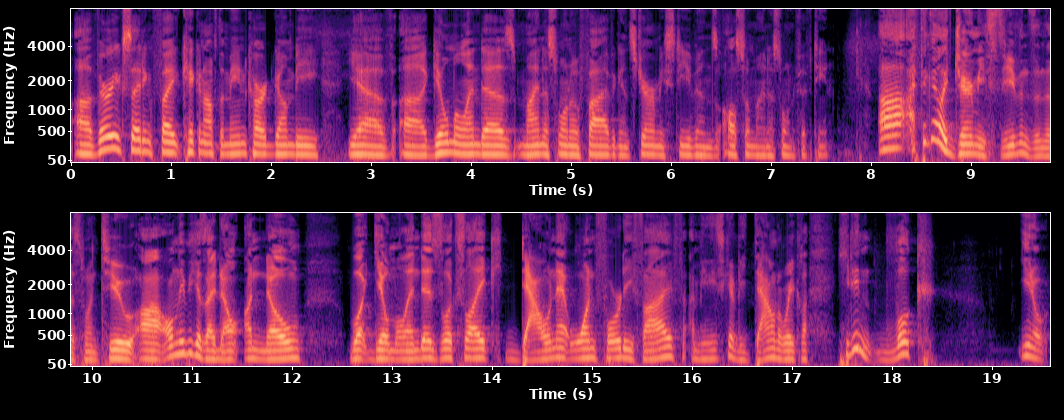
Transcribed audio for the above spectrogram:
Uh, very exciting fight kicking off the main card, Gumby. You have uh, Gil Melendez minus 105 against Jeremy Stephens, also minus 115. Uh, I think I like Jeremy Stephens in this one too, uh, only because I don't know what Gil Melendez looks like down at 145. I mean, he's going to be down a weight class. He didn't look, you know,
